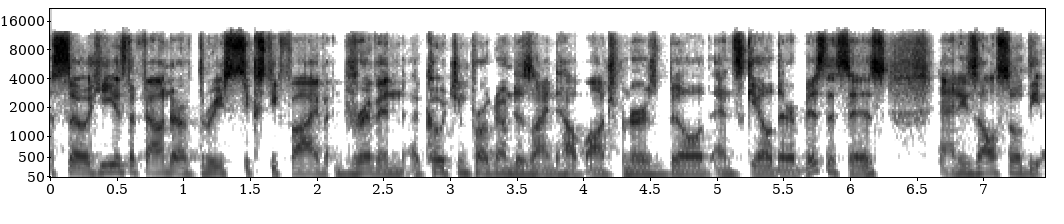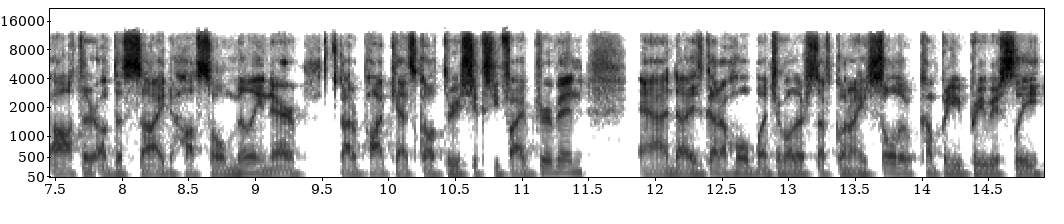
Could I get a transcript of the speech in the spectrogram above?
So he is the founder of 365 Driven, a coaching program designed to help entrepreneurs build and scale their businesses. And he's also the author of the Side Hustle Millionaire. Got a podcast called 365 Driven, and uh, he's got a whole bunch of other stuff going on. He sold a company previously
